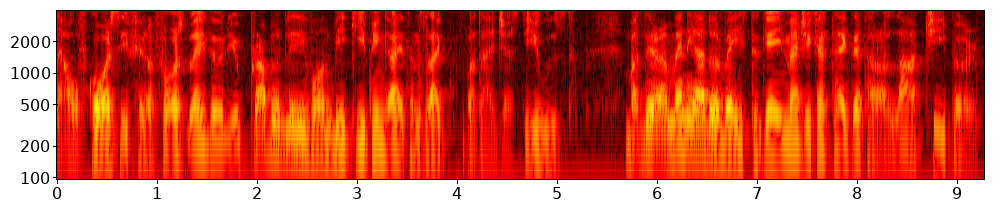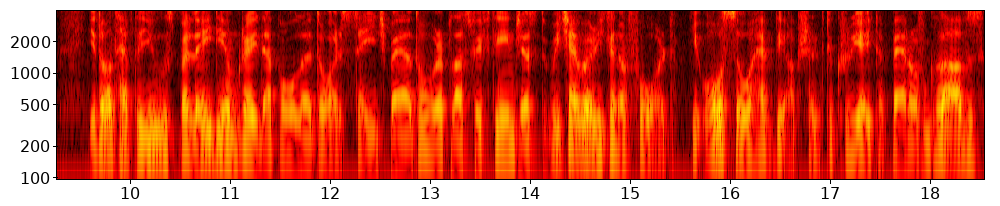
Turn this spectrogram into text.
Now, of course, if you're a Force Blader, you probably won't be keeping items like what I just used. But there are many other ways to gain magic attack that are a lot cheaper. You don't have to use Palladium grade epaulet or Sage belt over plus 15, just whichever you can afford. You also have the option to create a pair of gloves.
